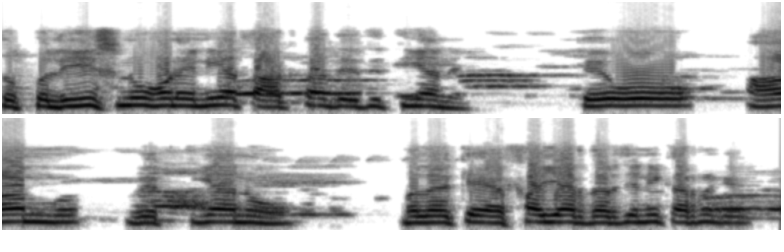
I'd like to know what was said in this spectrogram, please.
ਤਾਂ ਪੁਲਿਸ ਨੂੰ ਹੁਣ ਇੰਨੀਆਂ ਤਾਕਤਾਂ ਦੇ ਦਿੱਤੀਆਂ ਨੇ ਕਿ ਉਹ ਆਮ ਵਿਅਕਤੀਆਂ ਨੂੰ ਮਤਲਬ ਕਿ ਐਫ ਆਈ ਆਰ ਦਰਜ ਨਹੀਂ ਕਰਨਗੇ।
